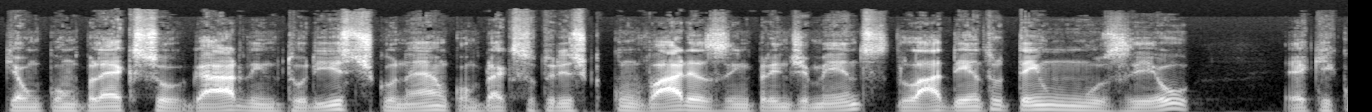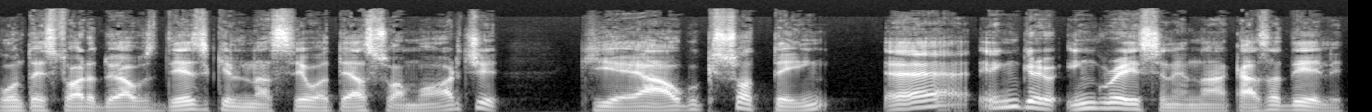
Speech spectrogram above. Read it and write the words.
que é um complexo garden turístico, né? Um complexo turístico com vários empreendimentos. Lá dentro tem um museu é, que conta a história do Elvis desde que ele nasceu até a sua morte, que é algo que só tem é, em, em Graceland, na casa dele.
